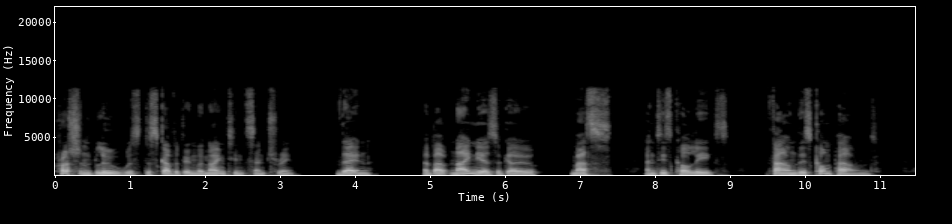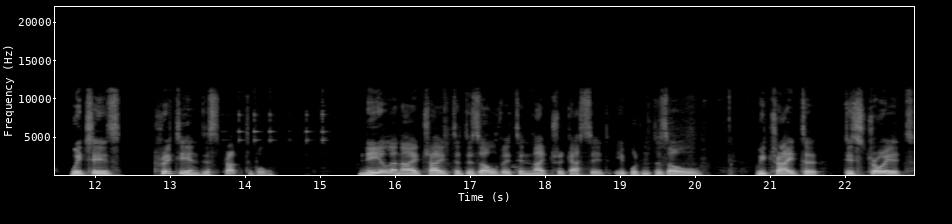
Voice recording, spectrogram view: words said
Prussian blue, was discovered in the 19th century. Then, about nine years ago, Mas and his colleagues found this compound, which is pretty indestructible. Neil and I tried to dissolve it in nitric acid. It wouldn't dissolve. We tried to destroy it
